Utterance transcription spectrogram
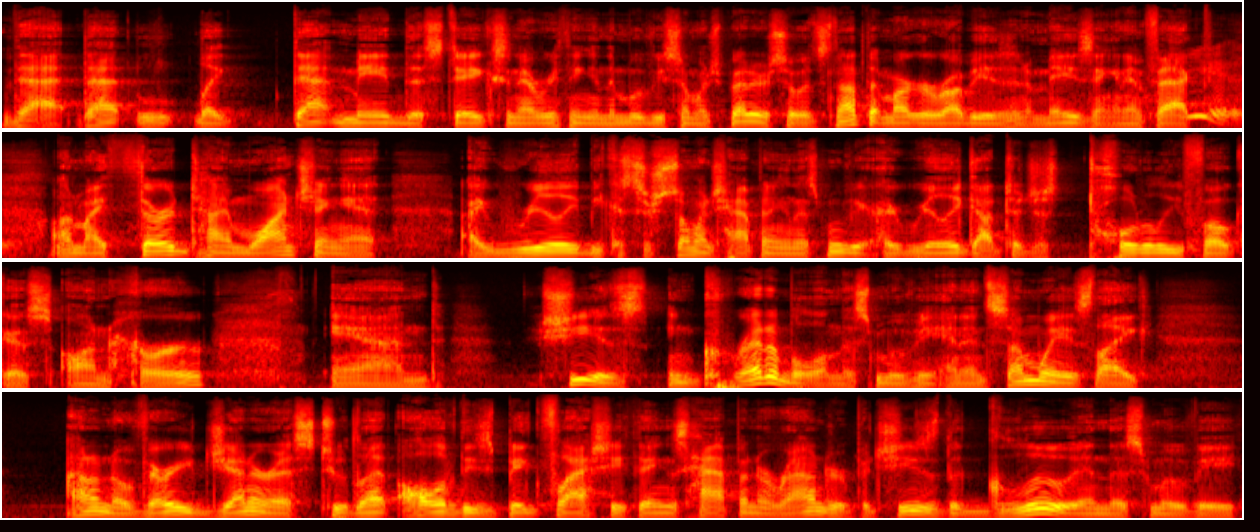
that that like that made the stakes and everything in the movie so much better. So it's not that Margot Robbie isn't amazing, and in fact, on my third time watching it, I really because there's so much happening in this movie, I really got to just totally focus on her and she is incredible in this movie, and in some ways, like I don't know, very generous to let all of these big flashy things happen around her. But she's the glue in this movie.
